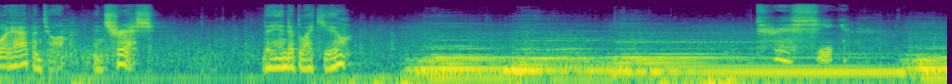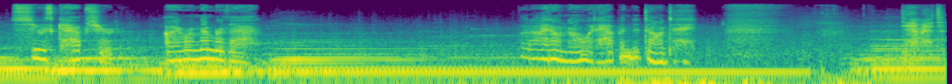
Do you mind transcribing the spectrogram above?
What happened to him? And Trish? They end up like you? Trish, she. She was captured. I remember that. But I don't know what happened to Dante. Damn it.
